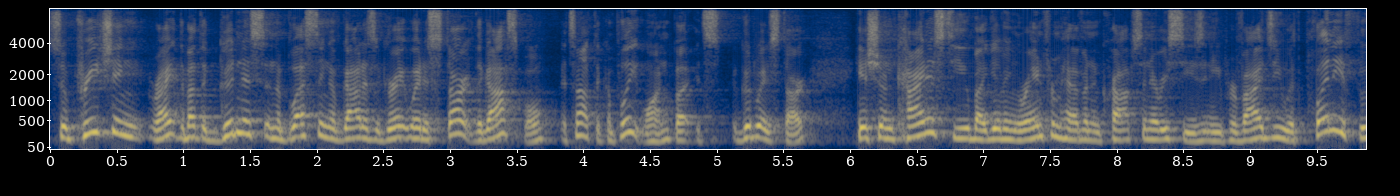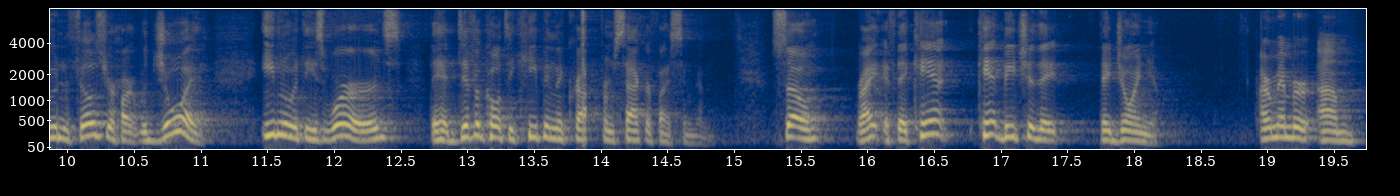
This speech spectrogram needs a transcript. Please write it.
So, preaching, right, about the goodness and the blessing of God is a great way to start the gospel. It's not the complete one, but it's a good way to start. He has shown kindness to you by giving rain from heaven and crops in every season. He provides you with plenty of food and fills your heart with joy. Even with these words, they had difficulty keeping the crowd from sacrificing them. So, right, if they can't, can't beat you, they, they join you. I remember um,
